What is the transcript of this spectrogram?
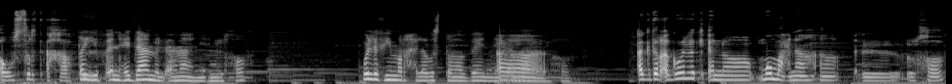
أو صرت أخاف طيب انعدام الأمان يعني الخوف؟ ولا في مرحلة وسطى ما بين الأمان آه. والخوف؟ أقدر أقول لك إنه مو معناه ال- الخوف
